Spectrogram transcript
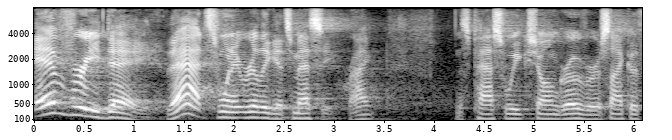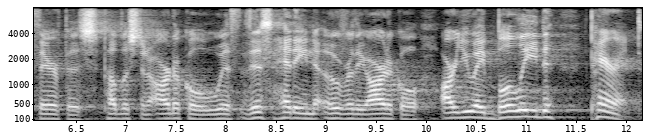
every day. That's when it really gets messy, right? This past week, Sean Grover, a psychotherapist, published an article with this heading over the article Are you a bullied parent?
